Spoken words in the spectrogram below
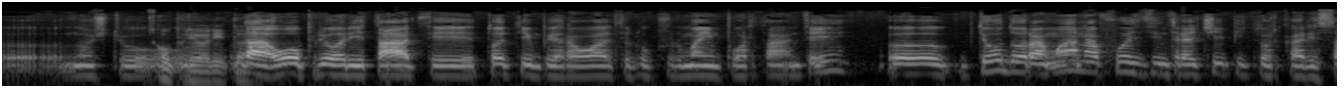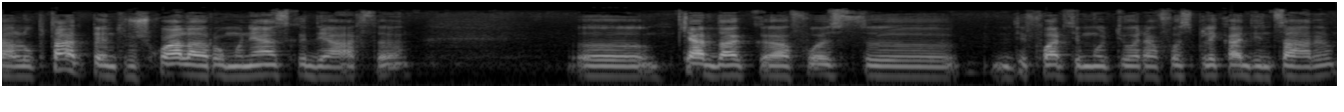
Uh, nu știu... O prioritate. Da, o prioritate, tot timpul erau alte lucruri mai importante. Uh, Teodor Aman a fost dintre acei pictori care s-a luptat pentru școala românească de artă, uh, chiar dacă a fost de foarte multe ori a fost plecat din țară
